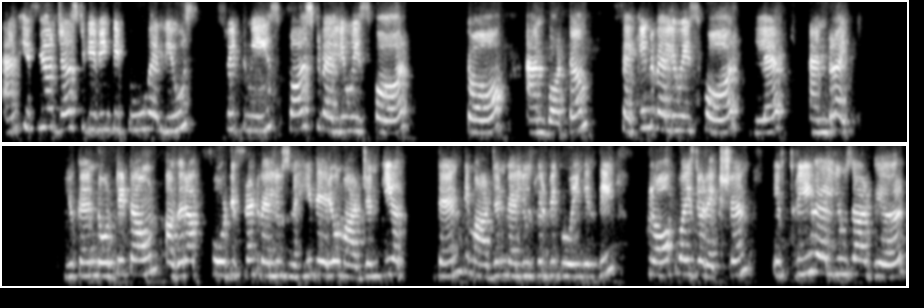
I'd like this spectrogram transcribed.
and if you are just giving the two values so it means first value is for top and bottom second value is for left and right you can note it down अगर आप फोर डिफरेंट वैल्यूज़ नहीं दे रहे हो मार्जिन की then the margin values will be going in the clockwise direction. If three values are there,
